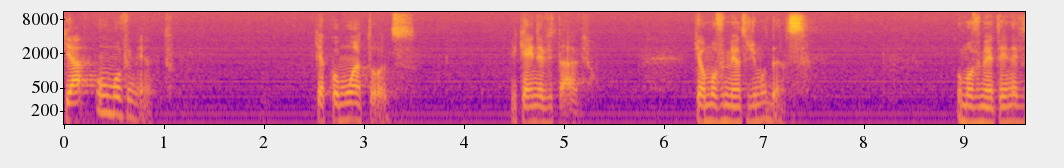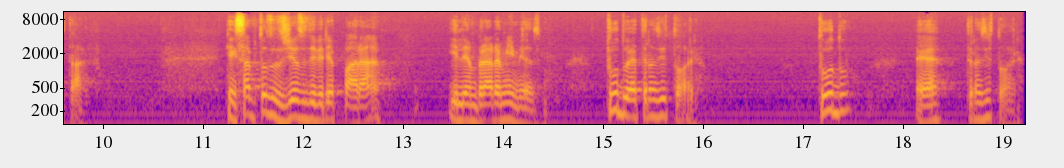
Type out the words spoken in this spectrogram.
que há um movimento, que é comum a todos e que é inevitável, que é o movimento de mudança. O movimento é inevitável. Quem sabe todos os dias eu deveria parar e lembrar a mim mesmo: tudo é transitório. Tudo é transitório.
